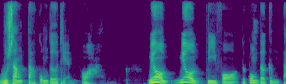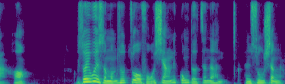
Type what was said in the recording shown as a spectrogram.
无上大功德田，哇！没有没有比佛的功德更大哈，所以为什么我们说做佛像那功德真的很很殊胜啊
